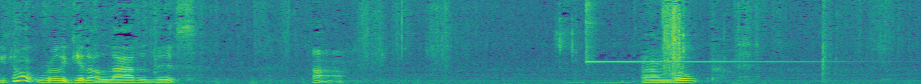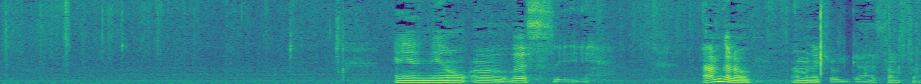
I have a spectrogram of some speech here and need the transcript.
You don't really get a lot of this uh, um, rope. And now, uh, let's see. I'm gonna, I'm gonna show you guys something.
